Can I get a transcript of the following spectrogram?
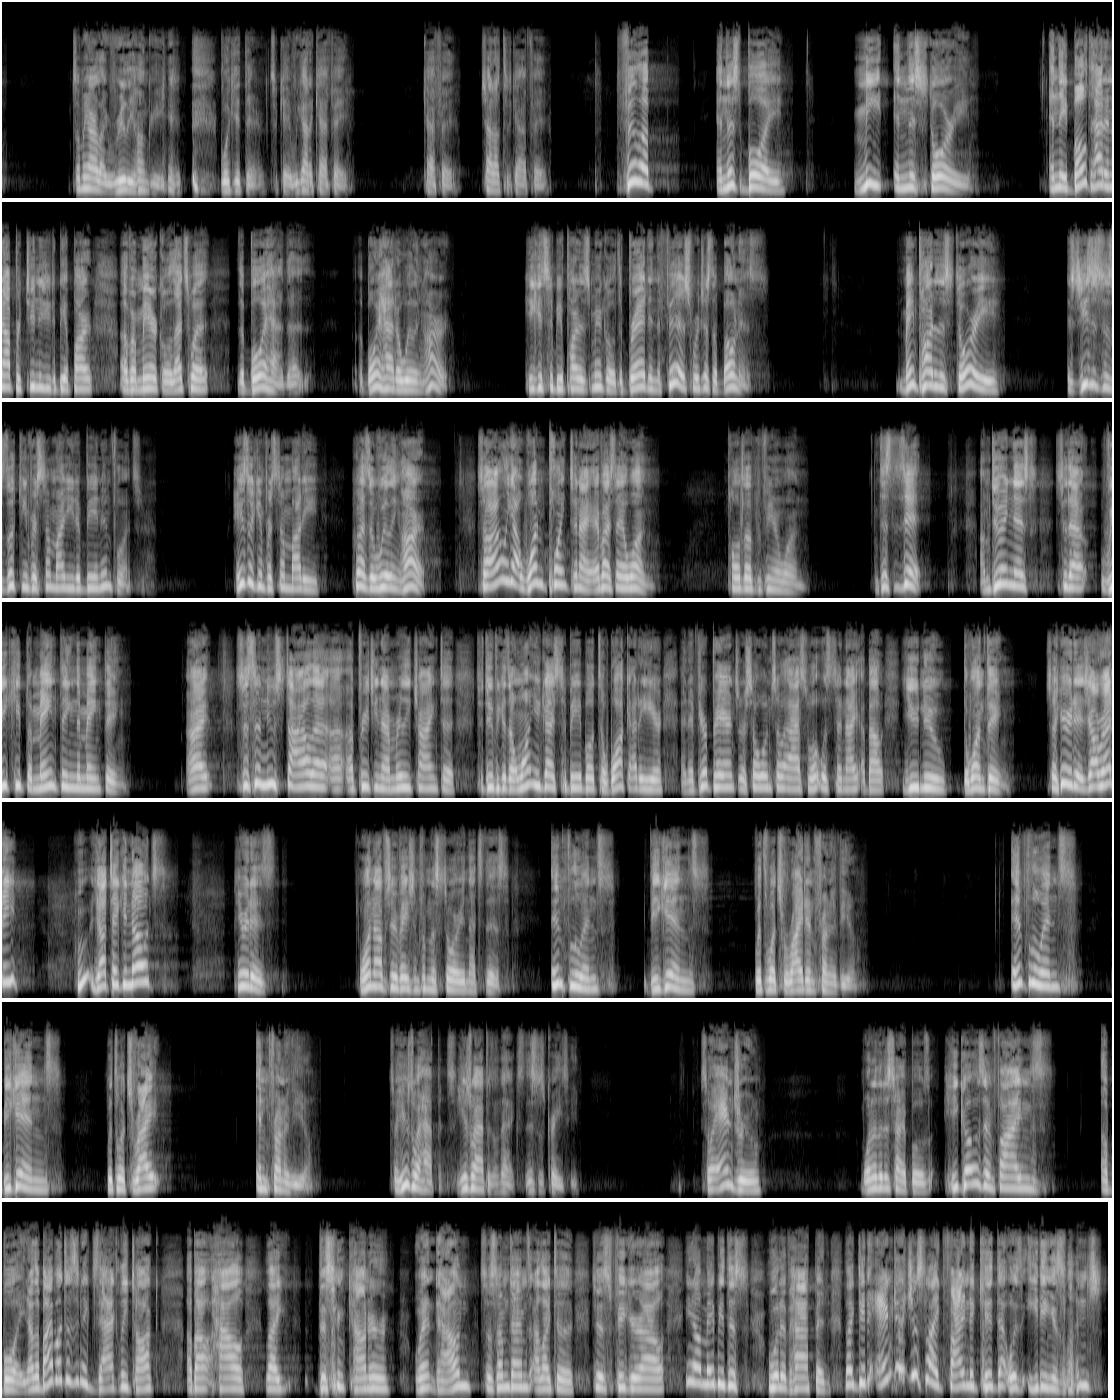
Some of you are like really hungry. we'll get there. It's okay. We got a cafe. Cafe. Shout out to the cafe. Philip and this boy meet in this story. And they both had an opportunity to be a part of a miracle. That's what the boy had. The boy had a willing heart. He gets to be a part of this miracle. The bread and the fish were just a bonus. The main part of the story is Jesus is looking for somebody to be an influencer. He's looking for somebody who has a willing heart. So I only got one point tonight. Everybody say a one. Hold up the finger one. This is it. I'm doing this so that we keep the main thing the main thing. All right. So this is a new style that, uh, of preaching that I'm really trying to, to do because I want you guys to be able to walk out of here. And if your parents or so and so asked what was tonight about, you knew the one thing. So here it is. Y'all ready? Who, y'all taking notes? Here it is. One observation from the story, and that's this influence begins with what's right in front of you. Influence begins with what's right in front of you. So here's what happens. Here's what happens next. This is crazy. So Andrew, one of the disciples, he goes and finds a boy. Now the Bible doesn't exactly talk about how like this encounter went down. So sometimes I like to just figure out, you know, maybe this would have happened. Like, did Andrew just like find a kid that was eating his lunch?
